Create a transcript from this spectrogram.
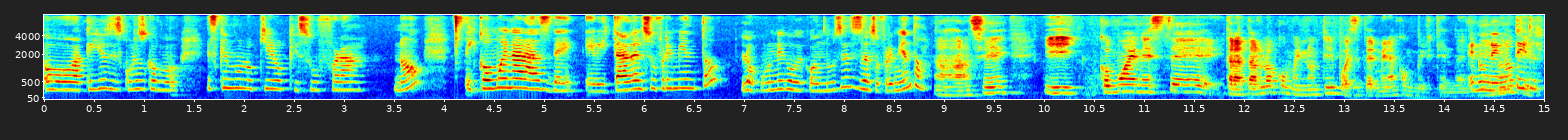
o aquellos discursos como, es que no lo quiero que sufra, ¿no? Y cómo en aras de evitar el sufrimiento, lo único que conduces es el sufrimiento. Ajá, sí. Y como en este tratarlo como inútil, pues se termina convirtiendo en, un inútil.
